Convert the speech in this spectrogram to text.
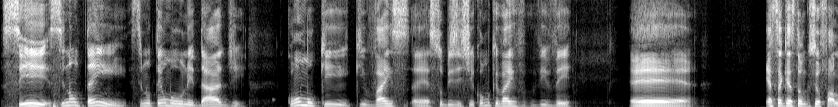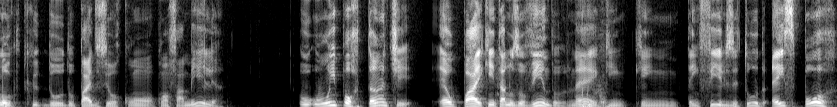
se, se não tem se não tem uma unidade, como que, que vai é, subsistir? Como que vai viver? É, essa questão que o senhor falou do, do pai do senhor com, com a família, o, o importante é o pai, quem está nos ouvindo, né? Quem, quem tem filhos e tudo, é expor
